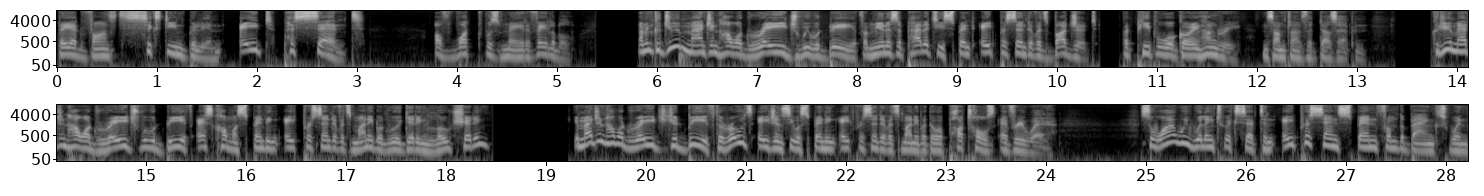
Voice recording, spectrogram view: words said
they advanced 16 billion, 8% of what was made available. I mean, could you imagine how outraged we would be if a municipality spent 8% of its budget, but people were going hungry? And sometimes that does happen. Could you imagine how outraged we would be if Eskom was spending 8% of its money, but we were getting load shedding? Imagine how outraged you'd be if the roads agency was spending 8% of its money, but there were potholes everywhere. So, why are we willing to accept an 8% spend from the banks when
